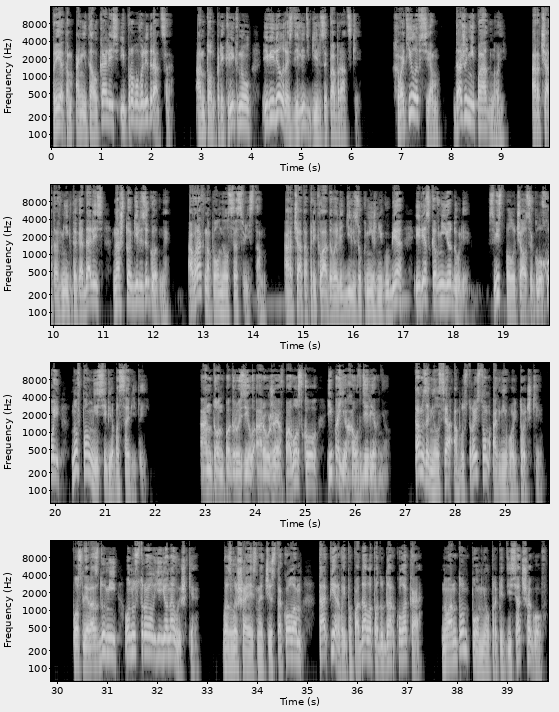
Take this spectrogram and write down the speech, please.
При этом они толкались и пробовали драться. Антон прикрикнул и велел разделить гильзы по-братски. Хватило всем, даже не по одной. Арчата вмиг догадались, на что гильзы годны, а враг наполнился свистом. Арчата прикладывали гильзу к нижней губе и резко в нее дули. Свист получался глухой, но вполне себе басовитый. Антон погрузил оружие в повозку и поехал в деревню. Там занялся обустройством огневой точки. После раздумий он устроил ее на вышке. Возвышаясь над чистоколом, та первой попадала под удар кулака, но Антон помнил про 50 шагов.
